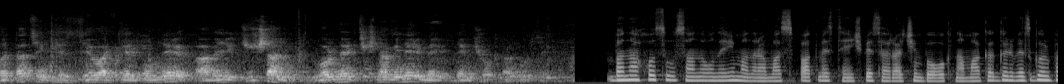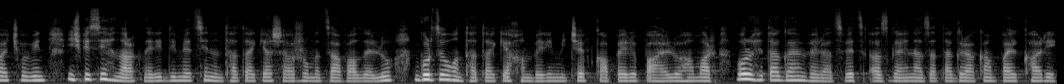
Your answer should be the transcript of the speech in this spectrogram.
մտածենք այս ձևակերպումները ավելի ճիշտ անենք, որ մեր ճշտամիները մեր դեմ չօգտագործեն։ Բանախոսը ուսանողների մանրամաս պատմեց, թե ինչպես առաջին բողոքնամակը գրվեց Գորբաչովին, ինչպիսի հնարքների դիմեցին ընդհատակյա շարժումը ծավալելու, գործող ընդհատակյա խմբերի միջև կապերը պահելու համար, որը հետագայում վերածվեց ազգային ազատագրական պայքարի։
